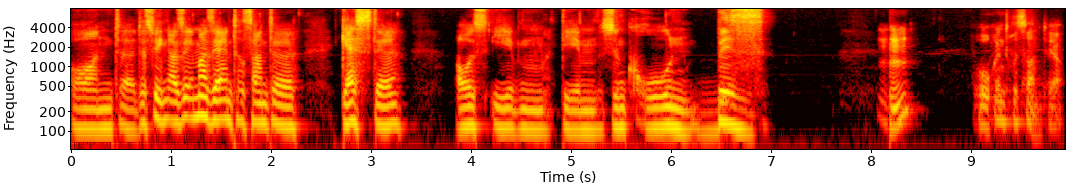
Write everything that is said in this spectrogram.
Und äh, deswegen also immer sehr interessante Gäste aus eben dem Synchron-Biz. Mhm. Hochinteressant, ja.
